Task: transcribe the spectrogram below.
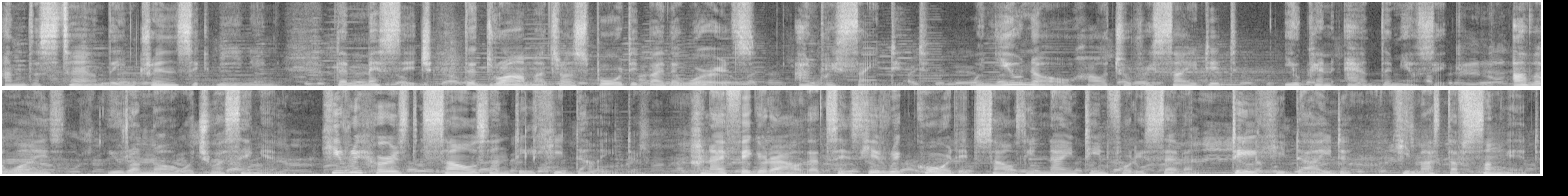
understand the intrinsic meaning, the message, the drama transported by the words, and recite it. When you know how to recite it, you can add the music. Otherwise, you don't know what you are singing. He rehearsed South until he died. And I figured out that since he recorded South in 1947 till he died, he must have sung it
